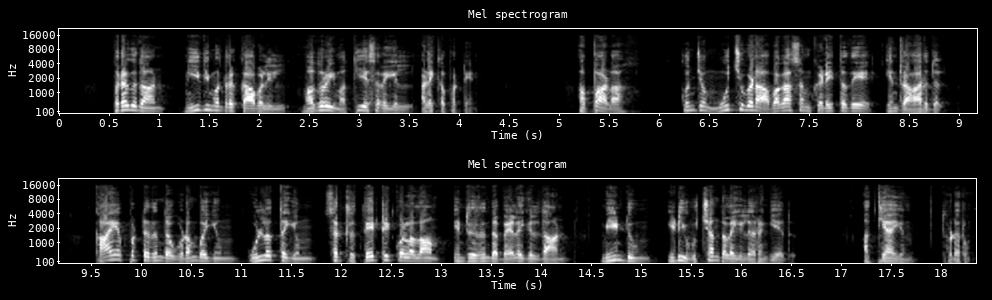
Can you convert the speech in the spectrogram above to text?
பிறகுதான் நீதிமன்ற காவலில் மதுரை மத்திய சிறையில் அடைக்கப்பட்டேன். அப்பாடா கொஞ்சம் மூச்சுவிட அவகாசம் கிடைத்ததே என்ற ஆறுதல். காயப்பட்டிருந்த உடம்பையும் உள்ளத்தையும் சற்று தேற்றிக்கொள்ளலாம் என்றிருந்த வேளையில்தான் மீண்டும் இடி உச்சந்தலையில் இறங்கியது. அத்தியாயம் தொடரும்.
